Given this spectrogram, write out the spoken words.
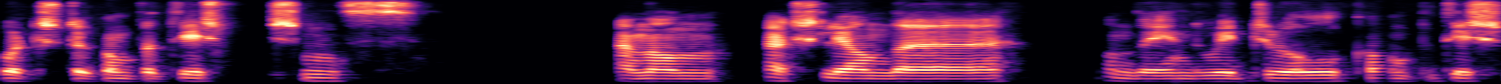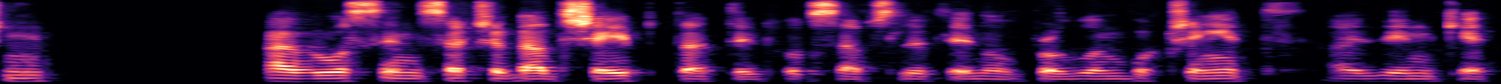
watched the competitions, and on actually on the on the individual competition, I was in such a bad shape that it was absolutely no problem watching it. I didn't get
